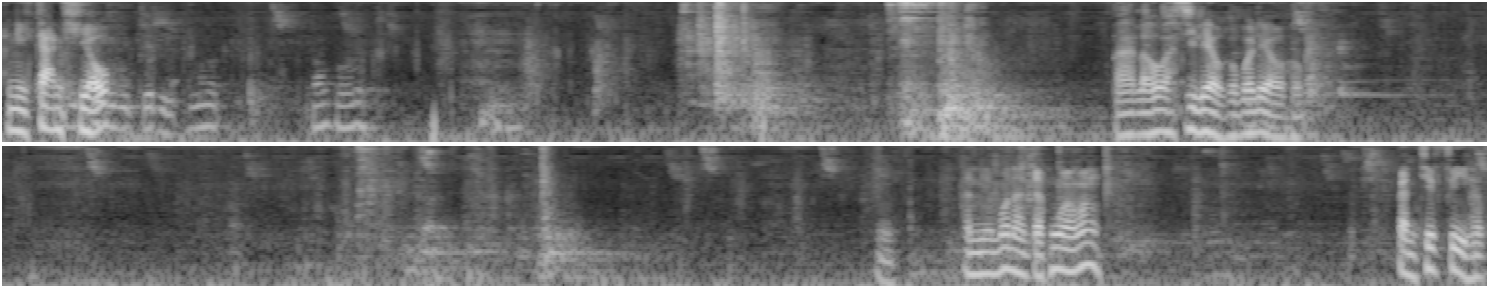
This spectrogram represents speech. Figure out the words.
อันนี้การเขียวปลาเราว่าสิเลียวกับบ่เลียวครับ นี่อันนี้บ่น่าจะหัวมั้งเป็นชิฟฟี่ครับ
